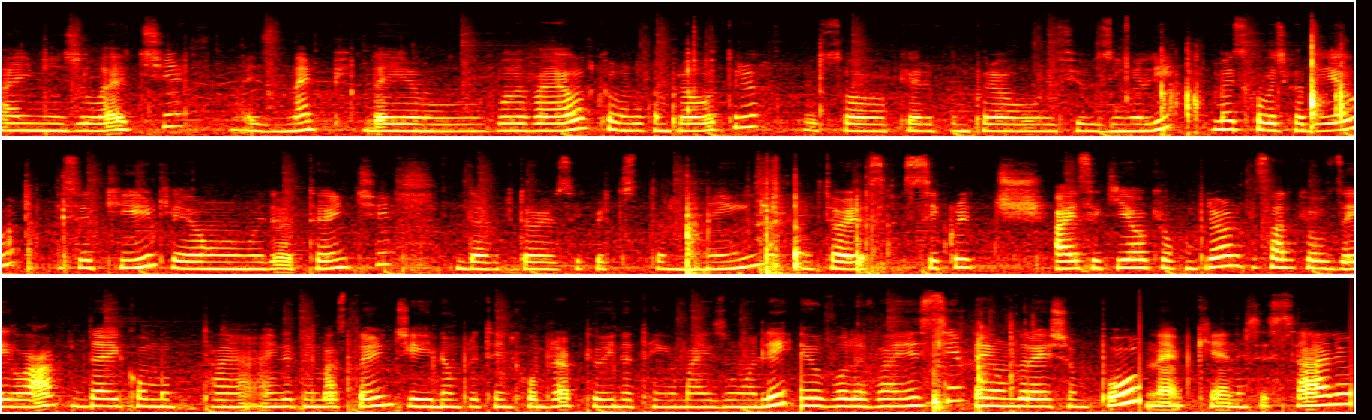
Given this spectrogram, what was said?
Aí minha gilete. A Snap. Daí eu vou levar ela, porque eu não vou comprar outra. Eu só quero comprar o refilzinho ali. Uma escova de cabelo. Esse aqui, que é um hidratante da Victoria's Secret também. Victoria's Secret. Ah, esse aqui é o que eu comprei ano passado, que eu usei lá. Daí, como tá, ainda tem bastante e não pretendo comprar, porque eu ainda tenho mais um ali. Eu vou levar esse. É um dry shampoo, né, porque é necessário.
